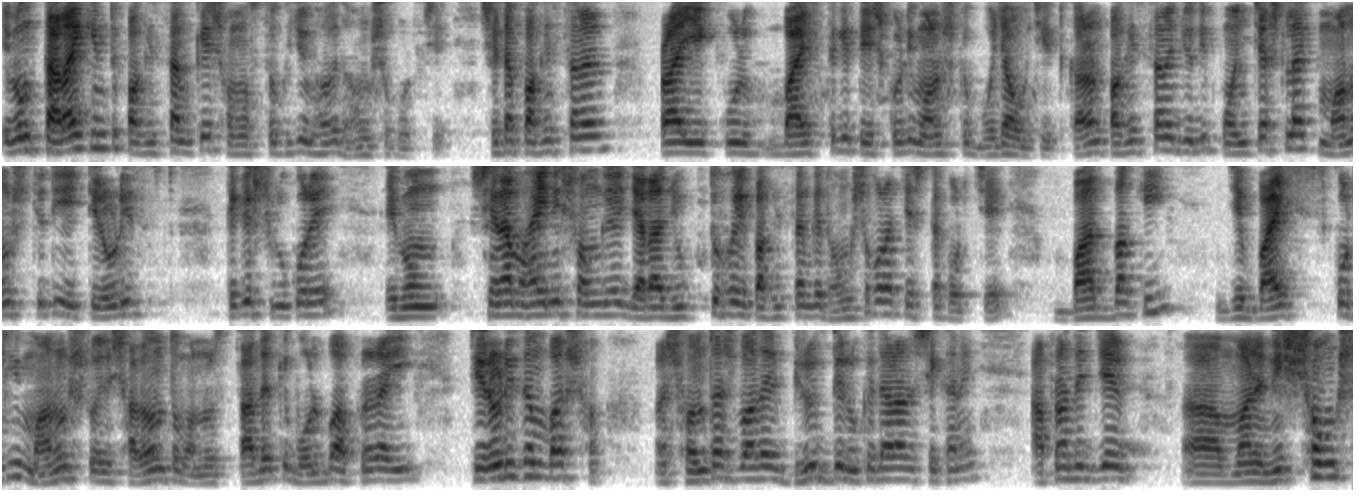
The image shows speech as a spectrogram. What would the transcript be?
এবং তারাই কিন্তু পাকিস্তানকে সমস্ত কিছুভাবে ধ্বংস করছে। সেটা পাকিস্তানের প্রায় এই কুড়ি বাইশ থেকে তেইশ কোটি মানুষকে বোঝা উচিত। কারণ পাকিস্তানের যদি পঞ্চাশ লাখ মানুষ যদি এই টেরোরিস্ট থেকে শুরু করে এবং সেনাবাহিনীর সঙ্গে যারা যুক্ত হয়ে পাকিস্তানকে ধ্বংস করার চেষ্টা করছে, বাদবাকি যে বাইশ কোটি মানুষ রয়েছে, সাধারণত মানুষ, তাদেরকে বলব আপনারা এই টেরোরিজম বা মানে সন্ত্রাসবাদের বিরুদ্ধে রুখে দাঁড়ান সেখানে। আপনাদের যে মানে নৃশংস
